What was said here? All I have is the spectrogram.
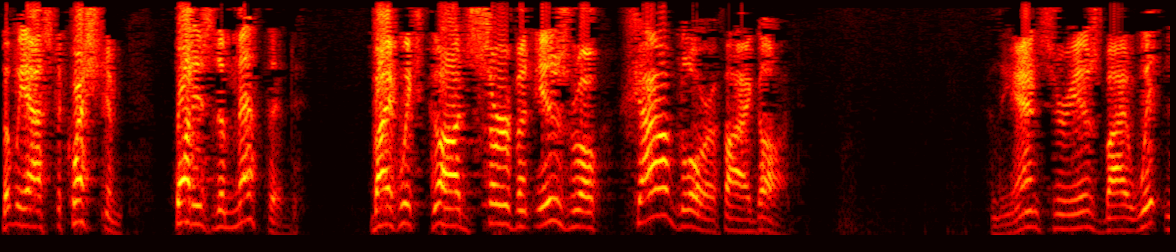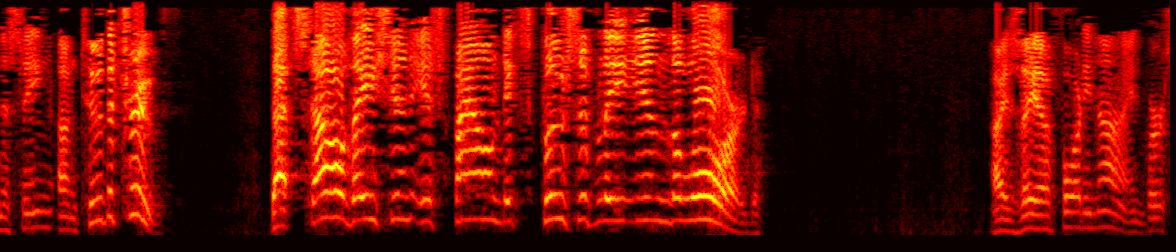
But we ask the question, what is the method by which God's servant Israel shall glorify God? And the answer is by witnessing unto the truth that salvation is found exclusively in the Lord. Isaiah 49 verse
